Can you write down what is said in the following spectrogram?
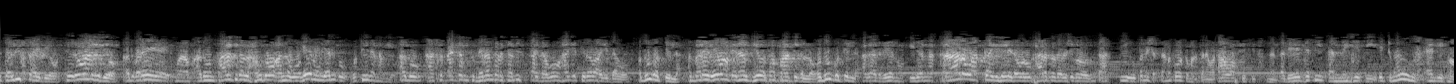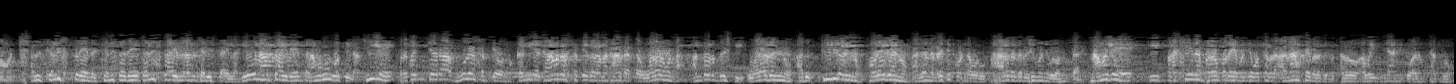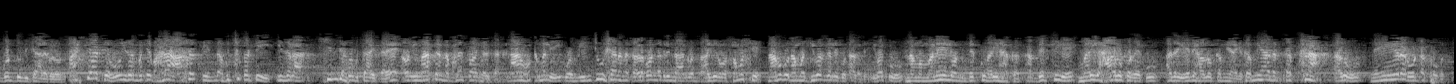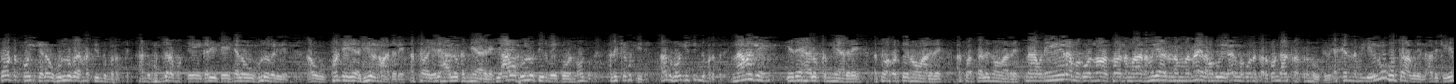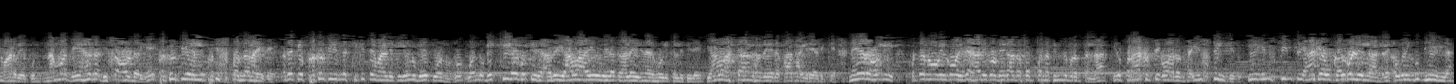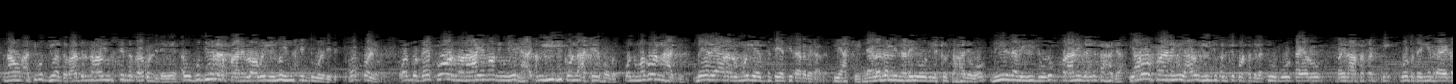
ಚಲಿಸ್ತಾ ಇದೆಯೋ ಸ್ಥಿರವಾಗಿದೆಯೋ ಅದು ಬರೇ ಅದೊಂದು ಪಾರ್ಟಿಕಲ್ ಹೌದು ಅನ್ನೋ ಏನು ಎಂದು ಗೊತ್ತಿಲ್ಲ ನಮಗೆ. ಅದು ಅಷ್ಟು ಬ್ಯಾಟಮ್ಸ್ ನಿರಂತರ ಚಲಿಸ್ತಾ ಇದ್ದಾವೋ, ಹಾಗೆ ಸ್ಥಿರವಾಗಿದ್ದಾವೋ ಅದು ಗೊತ್ತಿಲ್ಲ. ಬರೇ ಆಫ್ ಎನರ್ಜಿ ಹೊಸ ಪಾರ್ಟಿಕಲ್ ಅದು ಗೊತ್ತಿಲ್ಲ. ಹಾಗಾದ್ರೆ ಏನು? ಇದನ್ನ ಕಾರವಾಕ್ಕಾಗಿ ಹೇಳಿದವರು ಭಾರತದ ಋಷಿಗಳು ಅಂತ ಈ ಉಪನಿಷತ್ತನ್ನು ಕೋಟ್ ಮಾಡ್ತಾರೆ. Tau of it moves it not ಅದು ಚಲಿಸ್ತದೆ ಅಂತ ಚಲಿಸದೆ ಚಲಿಸ್ತಾ ಇಲ್ಲ ಅಂತ ಚಲಿಸ್ತಾ ಇಲ್ಲ. ಏನಾಗ್ತಾ ಇದೆ ಅಂತ ನಮಗೂ ಗೊತ್ತಿಲ್ಲ. ಹೀಗೆ ಪ್ರಪಂಚದ ಮೂಲ ಸತ್ಯವನ್ನು, ಕಣ್ಣಿಗೆ ಕಾಣದ ಸತ್ಯಗಳನ್ನು ಕಾಣತಕ್ಕ ಒಳನೋಟ, ಅಂತರ್ದೃಷ್ಟಿ, ಒಳಗಣ್ಣು, ಅದು ತಿಳಿಗಣ್ಣು, ಹೊಳೆಗಣ್ಣು, ಅದನ್ನು ಬೆಳೆಸಿಕೊಂಡವರು ಭಾರತದ ಋಷಿಮುನಿಗಳು ಅಂತಾರೆ. ನಮಗೆ ಈ ಪ್ರಾಚೀನ ಪರಂಪರೆಯ ಬಗ್ಗೆ ಒಂಥರ ಅನಾಸೆ ಬೆಳೆದುಬಿಟ್ಟರು ಅದು ಅವೈಜ್ಞಾನಿಕವಾದಂತಹದ್ದು ಗೊಡ್ಡು ವಿಚಾರಗಳು. ಪಾಶ್ಚಾತ್ಯರು ಇದರ ಬಗ್ಗೆ ಬಹಳ ಆಸಕ್ತಿಯಿಂದ ಹುಚ್ಚು ಕಟ್ಟಿ ಇದರ ಹಿಂದೆ ಹೋಗ್ತಾ ಇದ್ದಾರೆ. ಅವ್ರು ಈ ಮಾತನ್ನ ಬಹಳವಾಗಿ ಹೇಳ್ತಾರೆ. ನಾವು ನಮ್ಮಲ್ಲಿ ಒಂದು ಇಂಟ್ಯೂಷನ್ ಅನ್ನು ಕಳ್ಕೊಂಡ್ರಿಂದ ಆಗಿರುವ ಸಮಸ್ಯೆ ನಮಗೂ ನಮ್ಮ ಜೀವನದಲ್ಲಿ ಗೊತ್ತಾಗುತ್ತೆ. ಇವತ್ತು ನಮ್ಮ ಮನೆಯಲ್ಲಿ ಒಂದು ಬೆಕ್ಕು ಮರಿ ಹಾಕುತ್ತೆ. ಆ ಬೆಕ್ಕಿಗೆ ಮರಿಗೆ ಹಾಲು ಕೊಡಬೇಕು. ಅದ್ರ ಎಲೆ ಹಾಲು ಕಮ್ಮಿ ಆಗಿದೆ. ಕಮ್ಮಿ ಆದ ತಕ್ಷಣ ಅದು ನೇರ ರೋಟಕ್ಕೆ ಹೋಗುತ್ತೆ. ತೋಟಕ್ಕೆ ಹೋಗಿ ಕೆಲವು ಹುಲ್ಲುಗಳನ್ನು ತಿಂದು ಬರುತ್ತೆ. ಅದು ಭದ್ರಮುತ್ತೆ ಗರಿಗೆ ಕೆಲವು ಹುಲ್ಲುಗಳಿಗೆ ಅವು ಹೊಟ್ಟೆಗೆ ಜೀರ್ಣ ಆದರೆ ಅಥವಾ ಎಲೆ ಹಾಲು ಕಮ್ಮಿ ಆದರೆ ಯಾವ ಹುಲ್ಲು ತಿನ್ನಬೇಕು ಅನ್ನೋದು ಅದಕ್ಕೆ ಗೊತ್ತಿದೆ. ಅದು ಹೋಗಿ ತಿಂದು ಬರುತ್ತೆ ನಮಗೆ ಎದೆ ಹಾಲು ಕಮ್ಮಿ ಆದರೆ, ಅಥವಾ ಹೊಟ್ಟೆ ನೋವಾದರೆ, ಅಥವಾ ತಲೆ ನೋವಾದರೆ ನಾವು ನೇರ ಮಗುವನ್ನು ಅಥವಾ ನಮ್ಮ ನಮಗೆ ನಮ್ಮನ್ನ ಮಗುವಿಗೆ ಮಗುವನ್ನು ಕರ್ಕೊಂಡು ಹತ್ರ ಹೋಗ್ತೀವಿ. ಯಾಕಂದ್ರೆ ನಮಗೆ ಏನೂ ಗೊತ್ತಾಗಲಿಲ್ಲ. ಅದಕ್ಕೆ ಏನು ಮಾಡಬೇಕು? ನಮ್ಮ ದೇಹದ ಡಿಸಾರ್ಡರ್ಗೆ ಪ್ರಕೃತಿಯಲ್ಲಿ ಪ್ರತಿಸ್ಪಂದನ ಇದೆ. ಅದಕ್ಕೆ ಪ್ರಕೃತಿಯಿಂದ ಚಿಕಿತ್ಸೆ ಮಾಡಲಿಕ್ಕೆ ಏನು ಬೇಕು ಅನ್ನೋದು ಒಂದು ವ್ಯಕ್ತಿಗೆ ಗೊತ್ತಿದೆ. ಅದು ಯಾವ ಆಯುರ್ವೇದ ಕಾಲೇಜಿನಲ್ಲಿ ಹೋಗಿ ಕಲಿತಿದೆ? ಯಾವ ಅಷ್ಟಾಂಗ ಹೃದಯದ ಪಾಠ ಆಗಿದೆ ಅದಕ್ಕೆ? ನೇರ ಹೋಗಿ ಹೊಟ್ಟೆ ನೋವಿಗೋ ಇದೆ ಹಾಲಿಗೋ ಬೇಕಾದ ಸೊಪ್ಪನ್ನು ತಿಂದು ಬರುತ್ತಲ್ಲ? ಇದು ಪ್ರಾಕೃತಿಕವಾದಂತಹ ಇನ್ಸ್ಟಿಂಕ್ಟ್ ಇದೆ. ಈ ಇನ್ಸ್ಟಿಂಕ್ಟ್ ಯಾಕೆ ಅವು ಕಳ್ಕೊಳ್ಳಿಲ್ಲ ಅಂದ್ರೆ ಅವರಿಗೆ ಬುದ್ಧಿ ಇಲ್ಲ. ನಾವು ಅತಿ ಬುದ್ಧಿವಂತರು. ಆದ್ರೆ ನಾವು ಇನ್ಸ್ಟಿಂಕ್ ಕಳ್ಕೊಂಡಿದ್ದೇವೆ. ಅವು ಬುದ್ಧಿವಂತರ ಪ್ರಾಣಿಗಳು, ಅವು ಇನ್ನೂ ಇನ್ಸ್ಟಿಂಕ್ ಉಳಿದಿದೆ. ಒಪ್ಕೊಳ್ಳಿ. ಒಂದು ಬೇಕು ನಾಯಿನೋ ನೀವು ನೀರು ಹಾಕಿ, ಈಜಿಕೊಂಡು ಆಚೆ ಹೋಗುದು ಒಂದು ಮಗುವನ್ನು ಹಾಕಿ. ಬೇರೆ ಯಾರು ಮುಗಿ ಅಂತ ಎತ್ತಿ ತರಬೇಕಾದ ಯಾಕೆ? ನೆಲದಲ್ಲಿ ನಡೆಯುವುದು ಎಷ್ಟು ಸಹಜವೋ? ನೀರಿನಲ್ಲಿ ಈಜುವುದು ಪ್ರಾಣಿಗಳಿಗೆ ಸಹಜ. ಯಾವ ಪ್ರಾಣಿಗೆ ಯಾರು ಈಜು ಕಲಿಸಿಕೊಟ್ಟಿಲ್ಲ ತೂಗು ಟಯರು ಬೈರಾಸ ಕಟ್ಟಿ.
